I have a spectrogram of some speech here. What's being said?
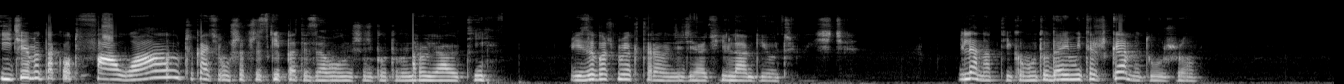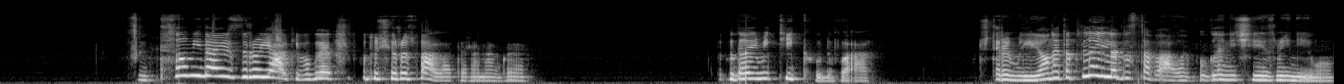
Idziemy tak od fała. Czekajcie, muszę wszystkie pety załączyć, bo to będzie royalty. I zobaczmy, jak teraz będzie działać. I lagi oczywiście. Ile na Tico, bo to daje mi też gemy dużo. Co mi dajesz z royalty? W ogóle jak szybko to się rozwala teraz nagle. Tylko daje mi Tiku 2. 4 miliony to tyle, ile dostawałem. W ogóle nic się nie zmieniło.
